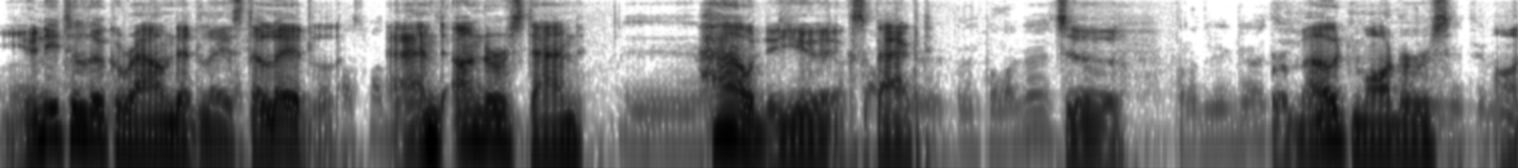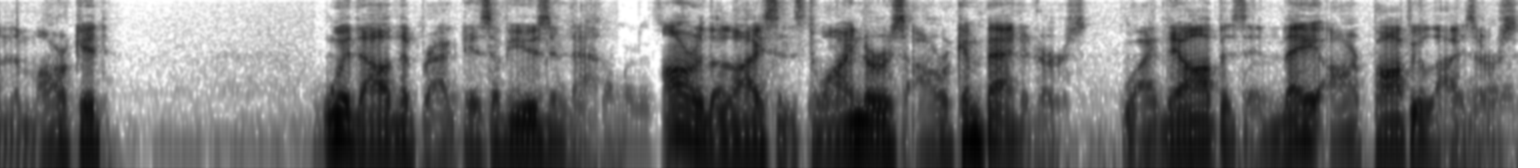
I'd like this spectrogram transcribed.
you need to look around at least a little and understand how do you expect to promote motors on the market without the practice of using them? Are the licensed winders our competitors? Quite the opposite, they are popularizers.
